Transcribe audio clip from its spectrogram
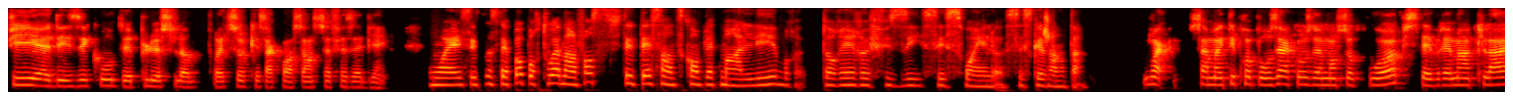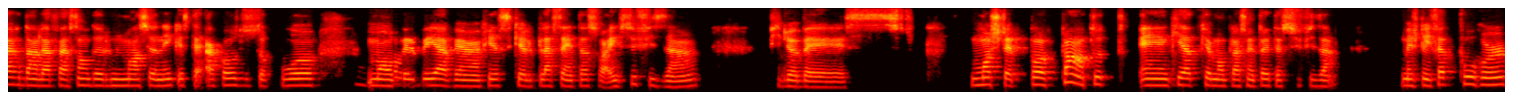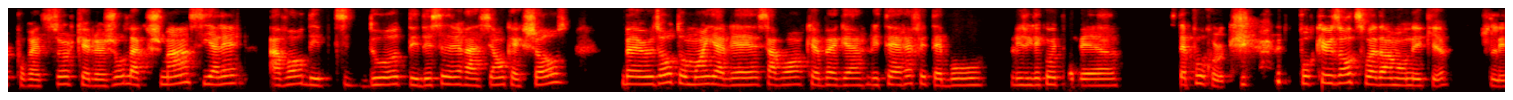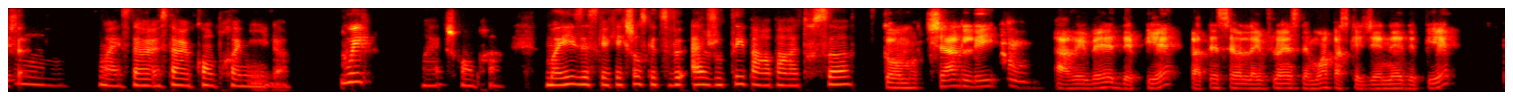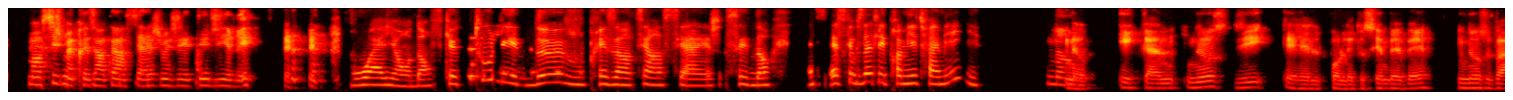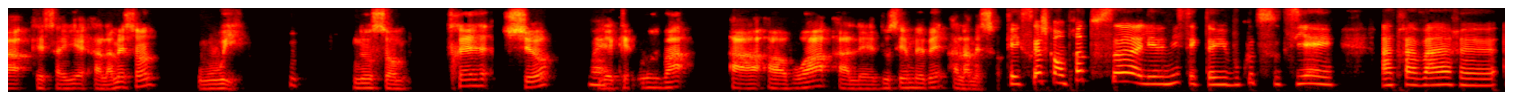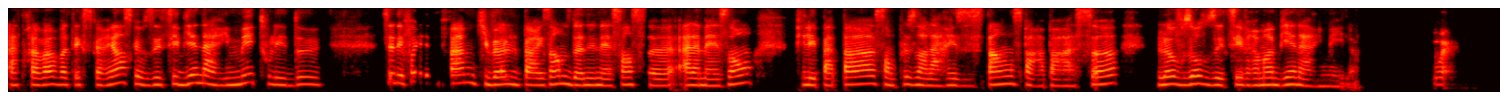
Puis des échos de plus là, pour être sûr que sa croissance se faisait bien. Oui, c'est ça. C'était pas pour toi. Dans le fond, si tu t'étais senti complètement libre, tu aurais refusé ces soins-là. C'est ce que j'entends. Oui, ça m'a été proposé à cause de mon surpoids, puis c'était vraiment clair dans la façon de le mentionner que c'était à cause du surpoids. Mon bébé avait un risque que le placenta soit insuffisant. Puis là, ben, moi, j'étais pas, pas en tout inquiète que mon placenta était suffisant. Mais je l'ai fait pour eux, pour être sûr que le jour de l'accouchement, s'il allait avoir des petits doutes, des décélérations, quelque chose, ben eux autres, au moins, ils allaient savoir que ben, gars, les TRF étaient beaux, les échos étaient belles. C'était pour eux. pour qu'eux autres soient dans mon équipe. Je l'ai fait. Mmh. Ouais, c'était un, un compromis, là. Oui. Ouais, je comprends. Moïse, est-ce qu'il y a quelque chose que tu veux ajouter par rapport à tout ça? Comme Charlie arrivait de pied, peut-être c'est l'influence de moi parce que j'ai né de pied. Moi aussi, je me présentais en siège, mais j'ai été virée. Voyons donc que tous les deux vous présentiez en siège. C'est donc. Est-ce que vous êtes les premiers de famille? Non. non. Et quand nous dit pour le deuxième bébé, nous va essayer à la maison, oui. Nous sommes très sûrs de que nous va avoir le deuxième bébé à la maison. ce que je comprends tout ça, Léonie, c'est que tu as eu beaucoup de soutien à travers euh, à travers votre expérience que vous étiez bien arrimés tous les deux. Tu sais, des fois, il y a des femmes qui veulent, par exemple, donner naissance euh, à la maison, puis les papas sont plus dans la résistance par rapport à ça. Là, vous autres, vous étiez vraiment bien arrimés, là. Ouais,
